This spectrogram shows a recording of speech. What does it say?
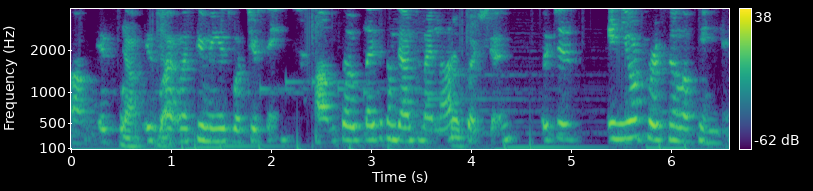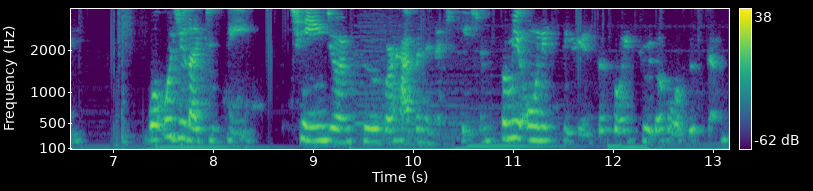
Um, is what, yeah, is yeah. what I'm assuming is what you're saying. Um, so I'd like to come down to my last question, which is, in your personal opinion, what would you like to see change or improve or happen in education from your own experience of going through the whole system?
